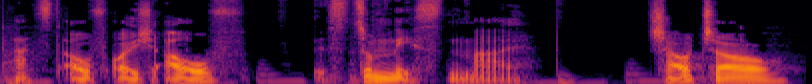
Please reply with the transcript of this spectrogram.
passt auf euch auf. Bis zum nächsten Mal. Ciao, ciao.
